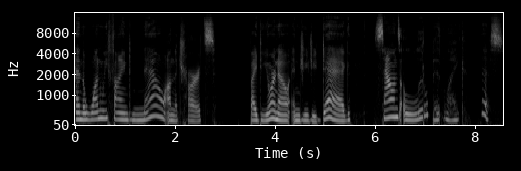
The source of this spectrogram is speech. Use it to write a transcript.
And the one we find now on the charts by Dynoro and Gigi Dag sounds a little bit like this.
